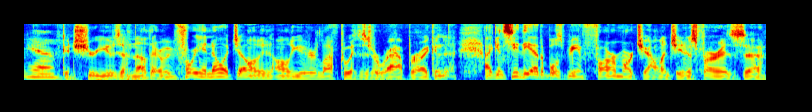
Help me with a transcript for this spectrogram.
Yeah. could sure use another. I mean, before you know it, all, all you're left with is a wrapper. I can I can see the edibles being far more challenging as far as uh,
